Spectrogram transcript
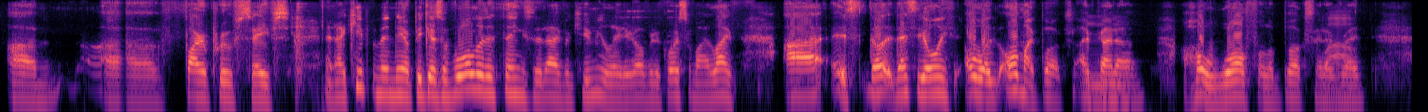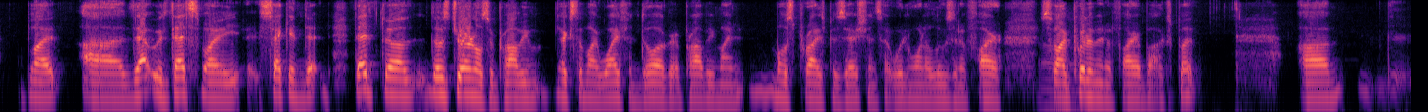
um, uh, fireproof safes, and I keep them in there because of all of the things that I've accumulated over the course of my life. Uh, it's that's the only oh all my books. I've mm. got a mm a whole wall full of books that wow. I've read. But uh, that was that's my second. That uh, those journals are probably next to my wife and dog are probably my most prized possessions. I wouldn't want to lose in a fire, so I put them in a firebox. But um,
